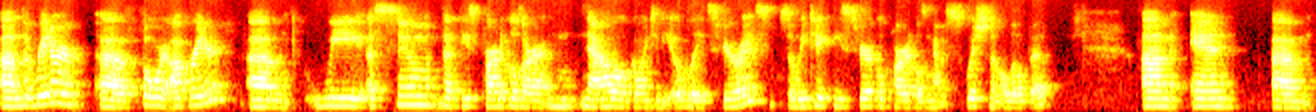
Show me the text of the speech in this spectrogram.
Um, the radar uh, forward operator, um, we assume that these particles are now going to be oblate spheroids. So we take these spherical particles and kind of squish them a little bit. Um, and um,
